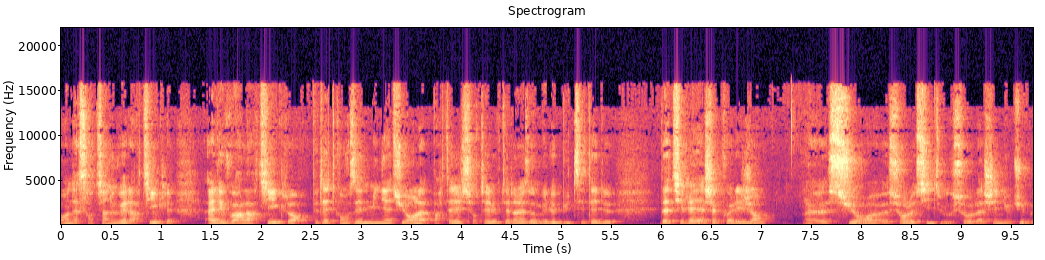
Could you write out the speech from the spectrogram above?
on a sorti un nouvel article, allez voir l'article. Alors peut-être qu'on faisait une miniature, on l'a partagé sur tel ou tel réseau, mais le but c'était d'attirer à chaque fois les gens sur, sur le site ou sur la chaîne YouTube.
